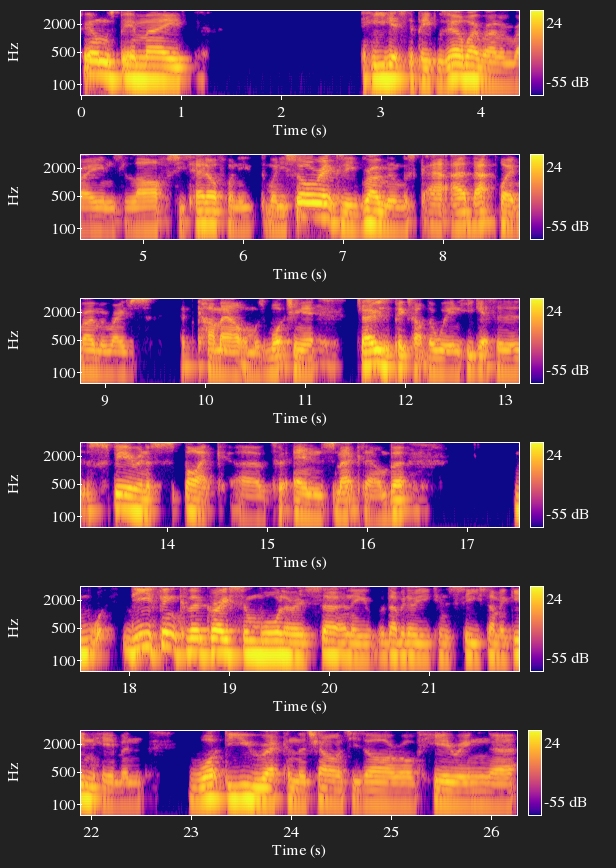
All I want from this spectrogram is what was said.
films being made. He hits the people's elbow. Roman Reigns laughs his head off when he when he saw it because he Roman was at, at that point Roman Reigns had come out and was watching it. Joseph picks up the win. He gets a spear and a spike uh, to end SmackDown. But do you think that Grayson Waller is certainly WWE can see something in him? And what do you reckon the chances are of hearing uh,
